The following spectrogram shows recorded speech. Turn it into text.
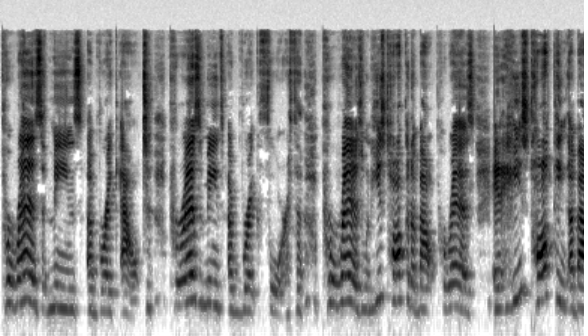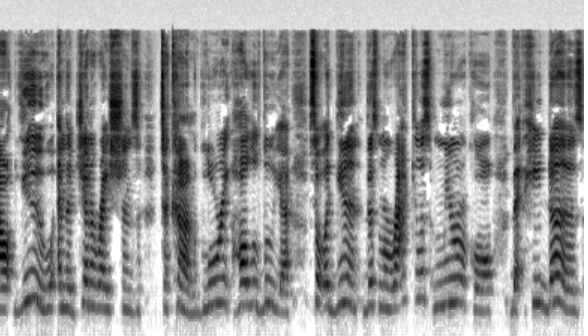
Perez means a breakout. Perez means a break forth. Perez, when he's talking about Perez, and he's talking about you and the generations to come. Glory, hallelujah. So, again, this miraculous miracle that he does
